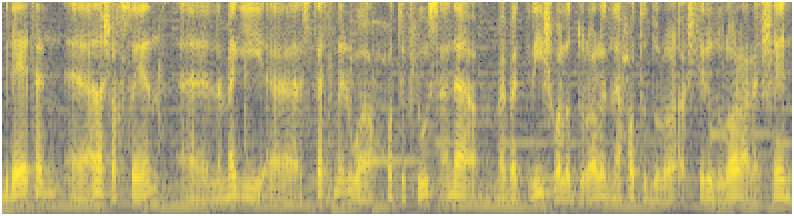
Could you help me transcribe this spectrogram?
بداية أنا شخصيا لما أجي أستثمر وأحط فلوس أنا ما بجريش ولا الدولار إن أحط الدولار أشتري دولار علشان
